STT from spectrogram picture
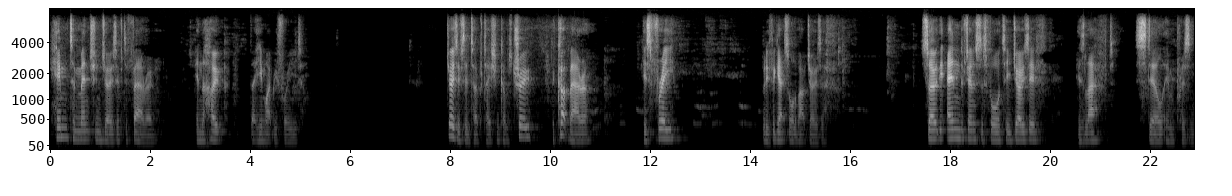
him to mention Joseph to Pharaoh in the hope that he might be freed. Joseph's interpretation comes true. The cupbearer is free, but he forgets all about Joseph. So at the end of Genesis 40, Joseph is left still in prison.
